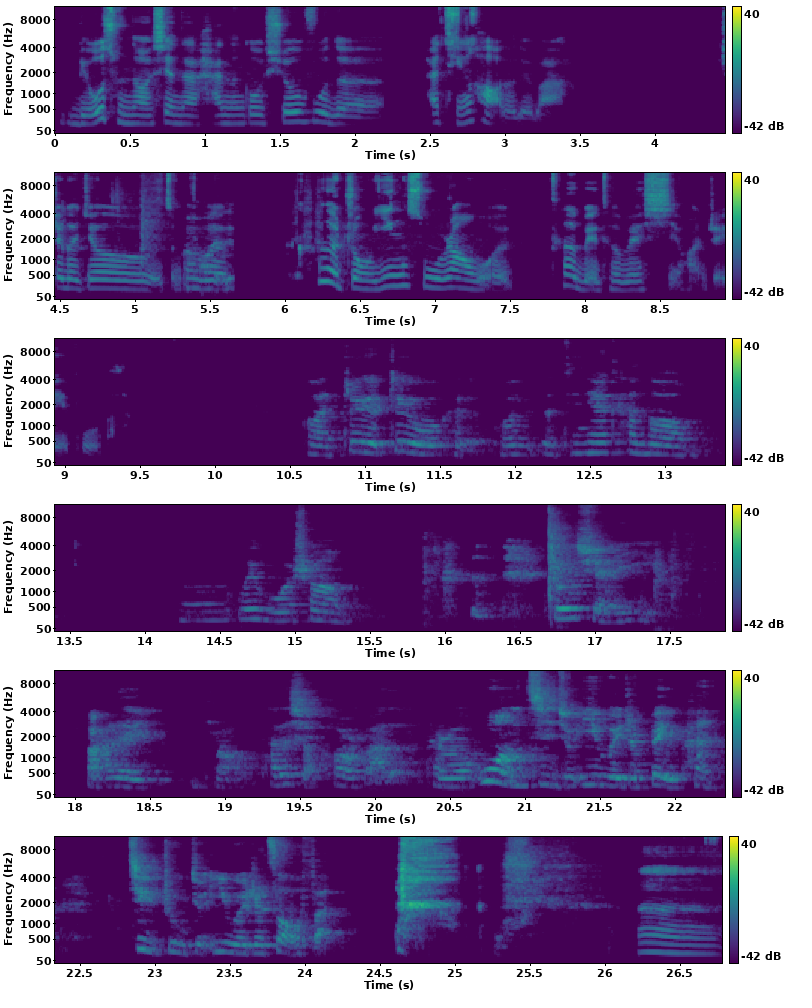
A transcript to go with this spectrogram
留存到现在还能够修复的还挺好的，对吧？这个就怎么说？各种因素让我特别特别喜欢这一部吧。哇，这个这个我可我今天看到，嗯，微博上周旋义发了一条他的小号发的，他说：“忘记就意味着背叛，记住就意味着造反。” 嗯，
